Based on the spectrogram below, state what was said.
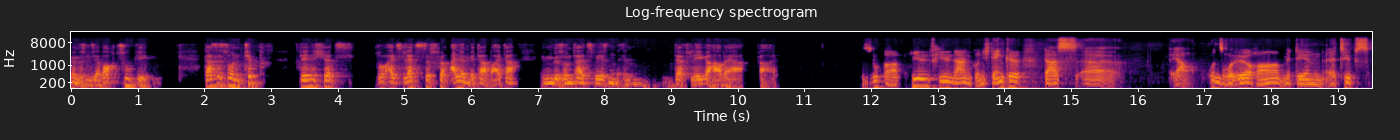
wir müssen sie aber auch zugeben. Das ist so ein Tipp, den ich jetzt so als letztes für alle Mitarbeiter im Gesundheitswesen in der Pflege habe, Herr Karl. Super, vielen, vielen Dank. Und ich denke, dass äh, ja, unsere Hörer mit den äh, Tipps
